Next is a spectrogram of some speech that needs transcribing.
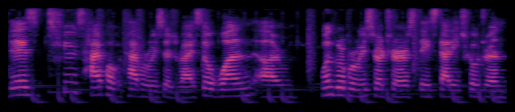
there's two type of type of research, right? So one um, one group of researchers they study children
